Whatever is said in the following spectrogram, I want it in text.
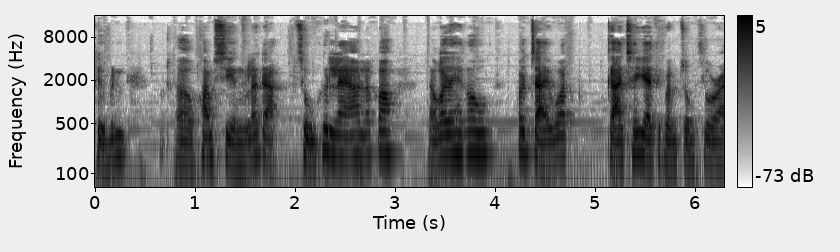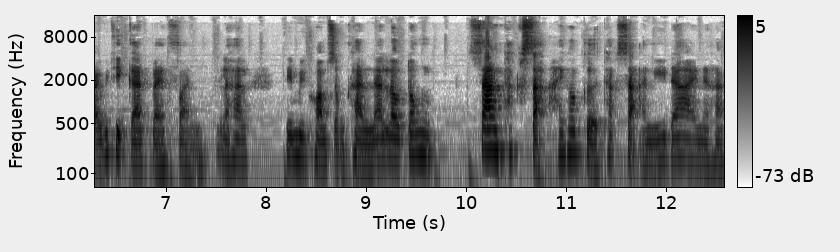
ถือเป็นความเสี่ยงระดับสูงขึ้นแล้ว แล้วก็เราก็จะให้เขาเข้าใจว่าการใช้ยาที่ผสมฟลูอไรด์วิธีการแปลงฟันนะคะที่มีความสำคัญและเราต้อง สร้างทักษะให้เขาเกิดทักษะอันนี้ได้นะคะ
